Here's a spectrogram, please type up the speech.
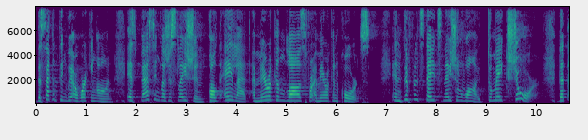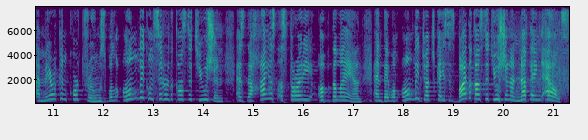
The second thing we are working on is passing legislation called ALAC, American Laws for American Courts, in different states nationwide to make sure that American courtrooms will only consider the Constitution as the highest authority of the land and they will only judge cases by the Constitution and nothing else.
